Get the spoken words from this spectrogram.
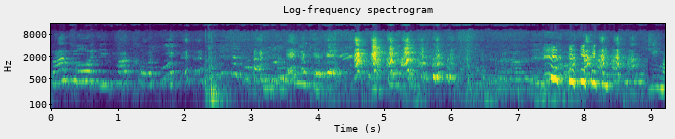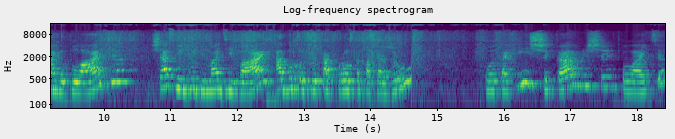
Подходит, подходит. И мое платье. Сейчас мы будем одевать. Одну хоть вот так просто покажу. Вот такие шикарнейшие платья.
